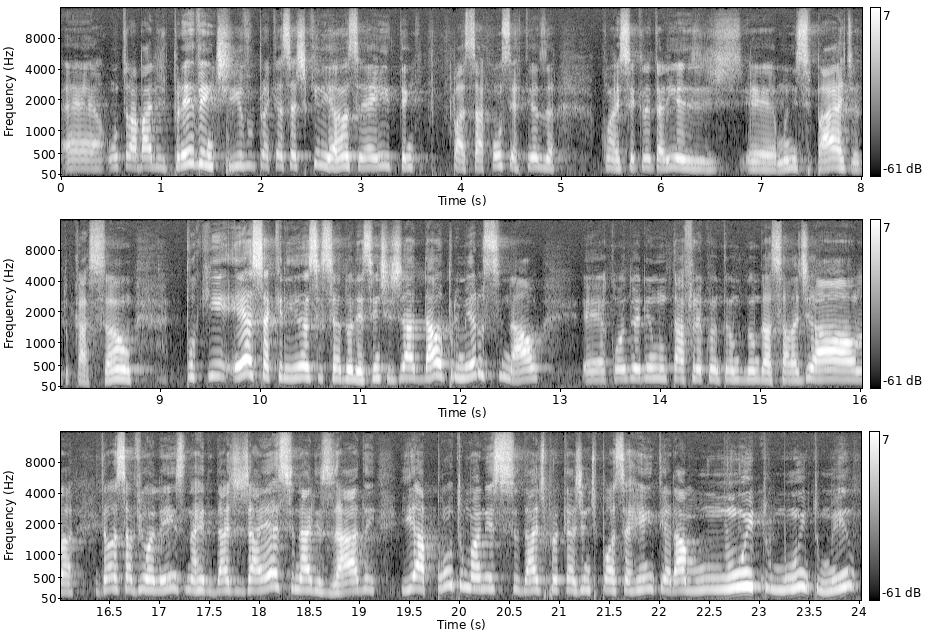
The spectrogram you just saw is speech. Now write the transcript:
é, um trabalho preventivo para que essas crianças aí tem que passar com certeza com as secretarias é, municipais de educação, porque essa criança, esse adolescente já dá o primeiro sinal é, quando ele não está frequentando dentro da sala de aula. Então, essa violência, na realidade, já é sinalizada e aponta uma necessidade para que a gente possa reiterar muito, muito, muito,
